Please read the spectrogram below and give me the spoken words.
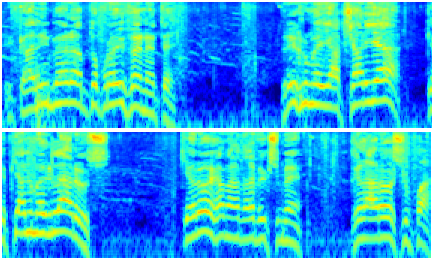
Η καλή μέρα από το πρωί φαίνεται. Ρίχνουμε για ψάρια και πιάνουμε γλάρους. Καιρό είχαμε να τραβήξουμε γλαρόσουπα.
